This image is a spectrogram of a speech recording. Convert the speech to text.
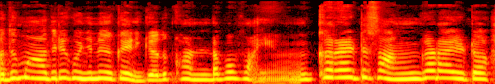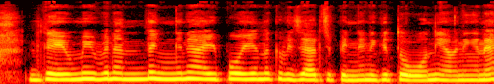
അതുമാതിരി കുഞ്ഞിനൊക്കെ എനിക്കത് കണ്ടപ്പോൾ ഭയങ്കരമായിട്ട് സങ്കടമായിട്ടോ ദൈവം ഇവൻ എന്തെങ്ങനെ ആയിപ്പോയി എന്നൊക്കെ വിചാരിച്ചു. പിന്നെ എനിക്ക് തോന്നി അവനിങ്ങനെ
